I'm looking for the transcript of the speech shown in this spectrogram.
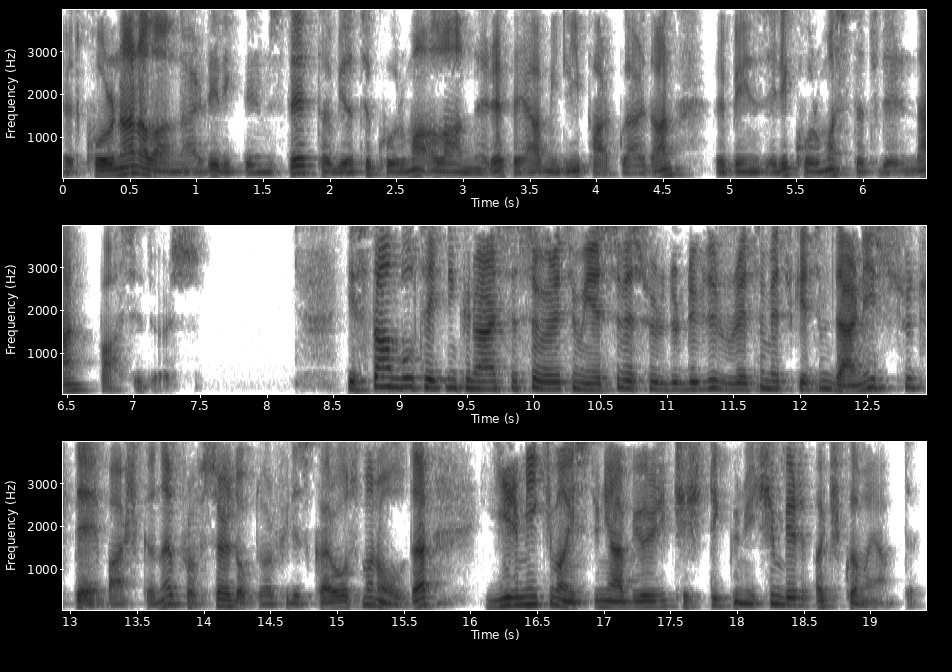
Evet, korunan alanlar dediklerimizde tabiatı koruma alanları veya milli parklardan ve benzeri koruma statülerinden bahsediyoruz. İstanbul Teknik Üniversitesi öğretim üyesi ve Sürdürülebilir Üretim ve Tüketim Derneği SÜTDE Başkanı Profesör Doktor Filiz Karaosmanoğlu da 22 Mayıs Dünya Biyolojik Çeşitlilik Günü için bir açıklama yaptı.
